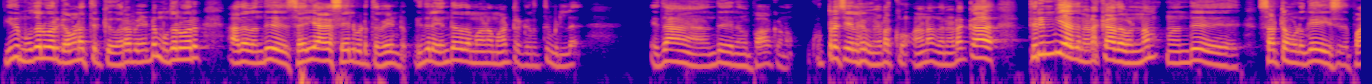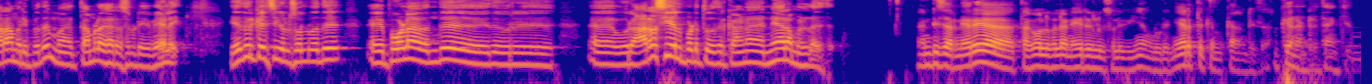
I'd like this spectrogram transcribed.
இது முதல்வர் கவனத்திற்கு வர வேண்டும். முதல்வர் அதை வந்து சரியாக செயல்படுத்த வேண்டும். இதில் எந்த விதமான மாற்று கருத்தும் இல்லை. இதான் வந்து நம்ம பார்க்கணும். குற்றச்செயல்கள் நடக்கும். ஆனால் அந்த நடக்கா திரும்பி அது நடக்காத வண்ணம் வந்து சட்டம் ஒழுங்கை பராமரிப்பது ம தமிழக அரசுடைய வேலை. எதிர்க்கட்சிகள் சொல்வது போல் வந்து இது ஒரு ஒரு அரசியல் படுத்துவதற்கான நேரம் அல்ல இது. நன்றி சார். நிறைய தகவல்களை நேர்களுக்கு சொல்லுவீங்க உங்களுடைய நேரத்துக்கு மிக்க நன்றி சார். ஓகே நன்றி. தேங்க்யூ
